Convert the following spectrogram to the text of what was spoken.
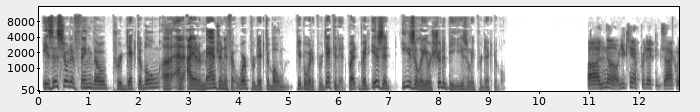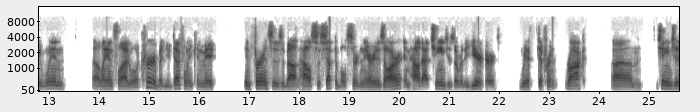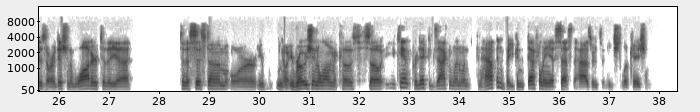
Is this sort of thing, though, predictable? Uh, and I'd imagine if it were predictable, people would have predicted it. But but is it easily, or should it be easily predictable? Uh, no, you can't predict exactly when a landslide will occur, but you definitely can make inferences about how susceptible certain areas are and how that changes over the years with different rock um, changes or addition of water to the uh, to the system or you know erosion along the coast. So you can't predict exactly when one can happen, but you can definitely assess the hazards at each location.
